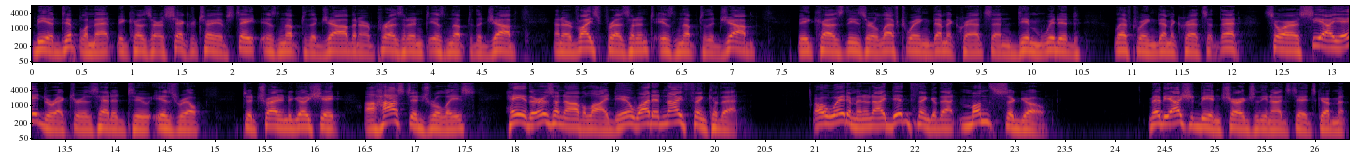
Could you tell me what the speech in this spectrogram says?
be a diplomat because our Secretary of State isn't up to the job and our president isn't up to the job and our vice president isn't up to the job because these are left wing Democrats and dim witted left wing Democrats at that. So our CIA director is headed to Israel to try to negotiate a hostage release. Hey, there's a novel idea. Why didn't I think of that? Oh, wait a minute. I did think of that months ago. Maybe I should be in charge of the United States government.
